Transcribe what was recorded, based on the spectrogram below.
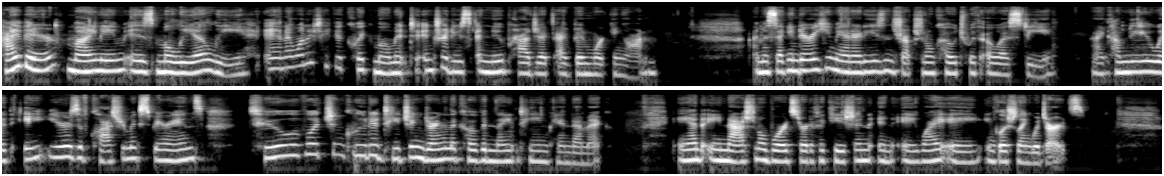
Hi there, my name is Malia Lee, and I want to take a quick moment to introduce a new project I've been working on. I'm a secondary humanities instructional coach with OSD. I come to you with eight years of classroom experience, two of which included teaching during the COVID 19 pandemic, and a national board certification in AYA English Language Arts.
